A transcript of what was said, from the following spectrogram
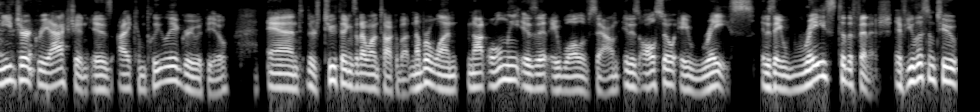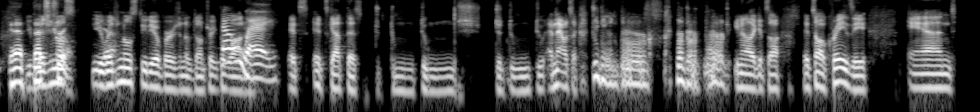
knee jerk reaction is I completely agree with you. And there's two things that I want to talk about. Number one, not only is it a wall of sound, it is also a race. It is a race to the finish. If you listen to Yeah, the original, true. the Yeah. original studio version of "Don't Drink the No Water," way. it's it's got this, dum, dum, sh, dum, dum, and now it's like, you know, like it's all it's all crazy. And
